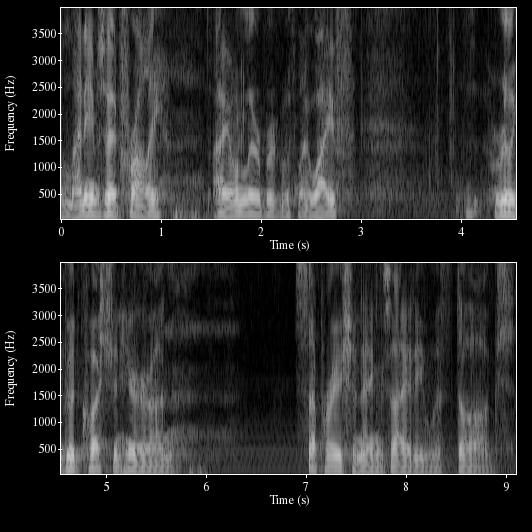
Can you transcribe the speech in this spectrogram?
my name is Ed Frawley. I own Leerburg with my wife. Really good question here on separation anxiety with dogs,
